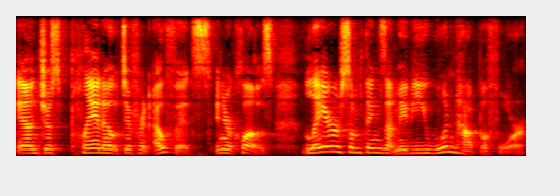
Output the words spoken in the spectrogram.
and just plan out different outfits in your clothes. Layer some things that maybe you wouldn't have before.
